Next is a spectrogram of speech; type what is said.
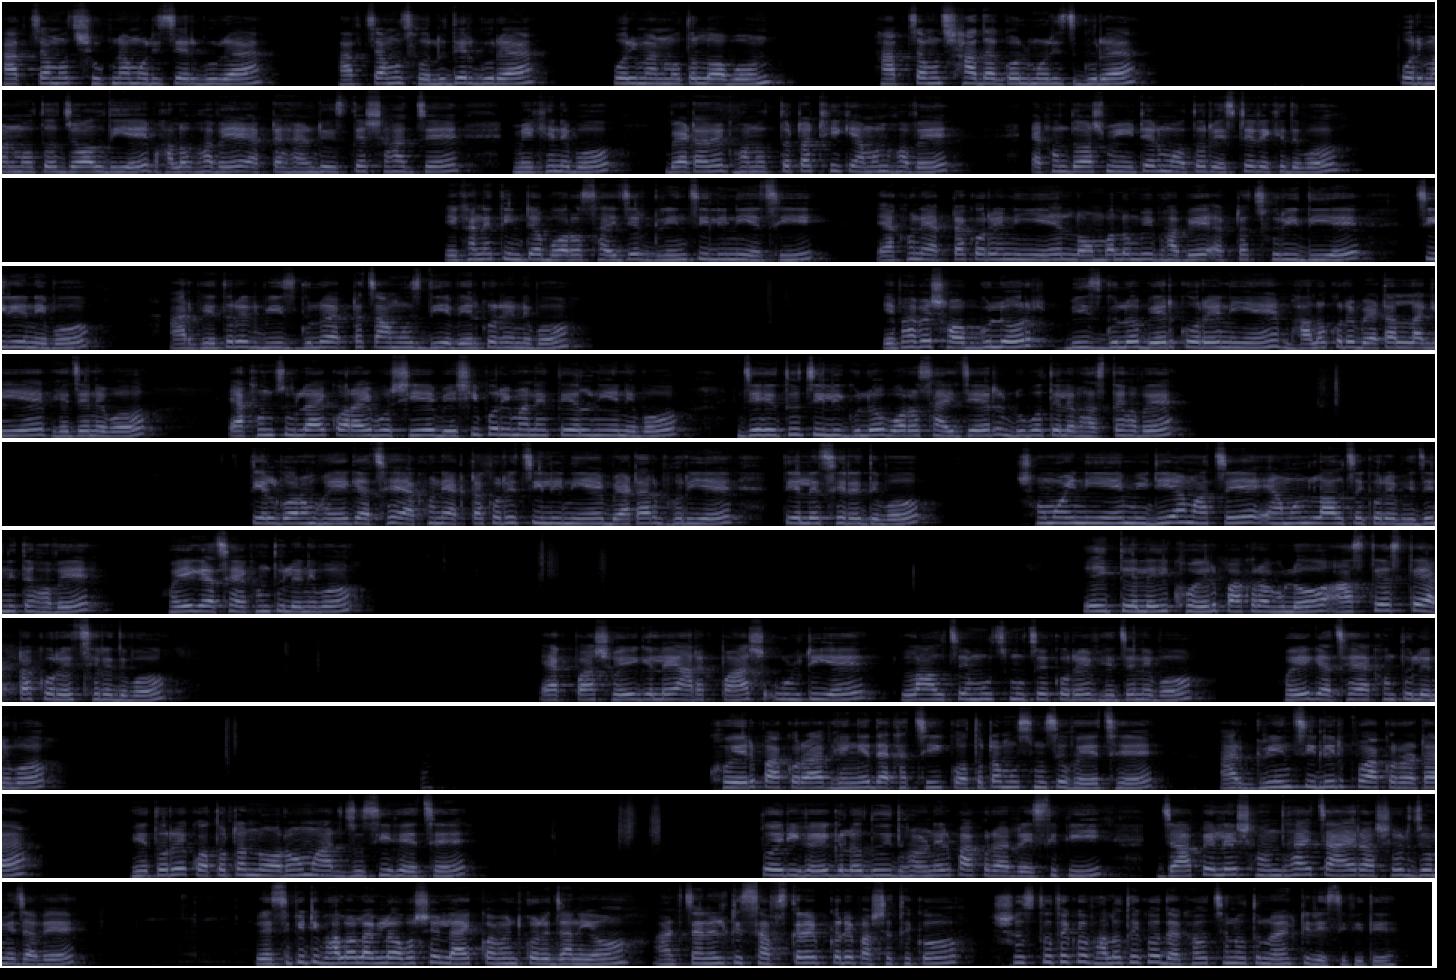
হাফ চামচ শুকনা মরিচের গুঁড়া, হাফ চামচ হলুদের গুঁড়া, পরিমাণ মতো লবণ, হাফ চামচ সাদা গোলমরিচ গুঁড়া পরিমাণ মতো জল দিয়ে ভালোভাবে একটা হ্যান্ড উইস্কের সাহায্যে মেখে নেব। ব্যাটারের ঘনত্বটা ঠিক এমন হবে। এখন দশ মিনিটের মতো রেস্টে রেখে দেব। এখানে তিনটা বড় সাইজের গ্রিন চিলি নিয়েছি। এখন একটা করে নিয়ে লম্বালম্বিভাবে একটা ছুরি দিয়ে চিড়ে নেব। আর ভেতরের বীজগুলো একটা চামচ দিয়ে বের করে নেব। এভাবে সবগুলোর বীজগুলো বের করে নিয়ে ভালো করে ব্যাটার লাগিয়ে ভেজে নেব। এখন চুলায় কড়াই বসিয়ে বেশি পরিমাণে তেল নিয়ে নেব। যেহেতু চিলিগুলো বড় সাইজের, ডুবো তেলে ভাজতে হবে। তেল গরম হয়ে গেছে, এখন একটা করে চিলি নিয়ে ব্যাটার ভরিয়ে তেলে ছেড়ে দেব। সময় নিয়ে মিডিয়াম আঁচে এমন লালচে করে ভেজে নিতে হবে। হয়ে গেছে, এখন তুলে নেব। এই তেলেই খইয়ের পাকোড়াগুলো আস্তে আস্তে একটা করে ছেড়ে দেব। এক পাশ হয়ে গেলে আরেক পাশ উল্টিয়ে লালচে মুচমুচে করে ভেজে নেব। হয়ে গেছে, এখন তুলে নেব। খইয়ের পাকোড়া ভেঙে দেখাচ্ছি কতটা মুচমুচে হয়েছে আর গ্রিন চিলির পাকোড়াটা ভেতরে কতটা নরম আর জুসি হয়েছে। তৈরি হয়ে গেল দুই ধরনের পাকোড়ার রেসিপি যা পেলে সন্ধ্যায় চায়ের আসর জমে যাবে। রেসিপিটি ভালো লাগলে অবশ্যই লাইক কমেন্ট করে জানিও। আর চ্যানেলটি সাবস্ক্রাইব করে পাশে থেকো। সুস্থ থেকো, ভালো থেকো। দেখা হচ্ছে নতুন একটি রেসিপিতে।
